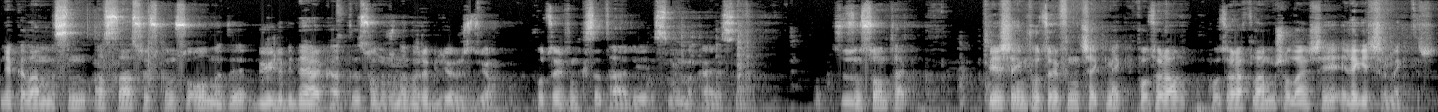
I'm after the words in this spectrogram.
yakalanmasının asla söz konusu olmadığı büyülü bir değer kattığı sonucuna varabiliyoruz diyor. Fotoğrafın Kısa Tarihi isimli makalesinde. Susan Sontag, bir şeyin fotoğrafını çekmek, fotoğraf, fotoğraflanmış olan şeyi ele geçirmektir.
